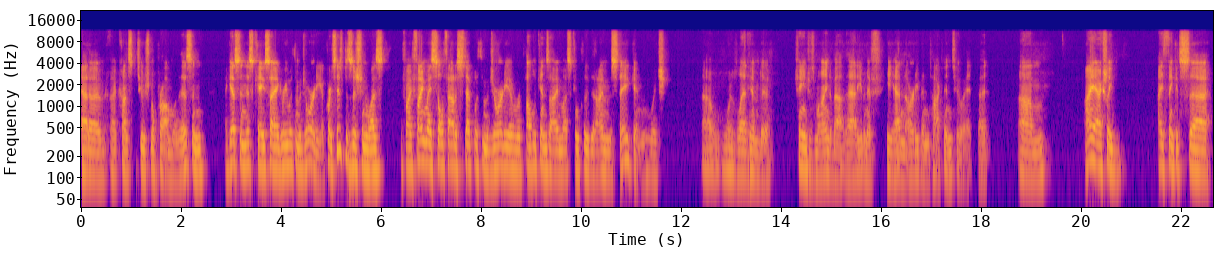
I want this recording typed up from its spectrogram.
had a, a constitutional problem with this. And I guess in this case, I agree with the majority. Of course, his position was if I find myself out of step with the majority of Republicans, I must conclude that I'm mistaken, which uh, would have led him to change his mind about that, even if he hadn't already been talked into it. But um, I actually, I think it's a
